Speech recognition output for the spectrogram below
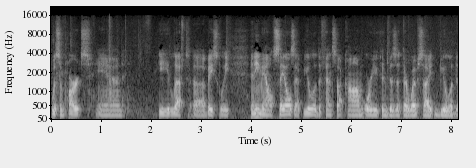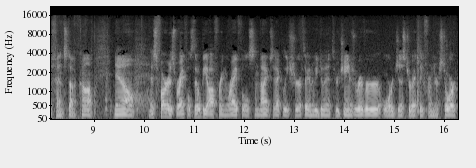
with some parts, and he left uh, basically an email, sales at BulaDefense.com, or you can visit their website, BulaDefense.com. Now, as far as rifles, they'll be offering rifles. I'm not exactly sure if they're going to be doing it through James River or just directly from their store,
